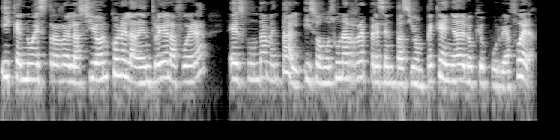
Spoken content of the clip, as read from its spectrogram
y que nuestra relación con el adentro y el afuera es fundamental y somos una representación pequeña de lo que ocurre afuera.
